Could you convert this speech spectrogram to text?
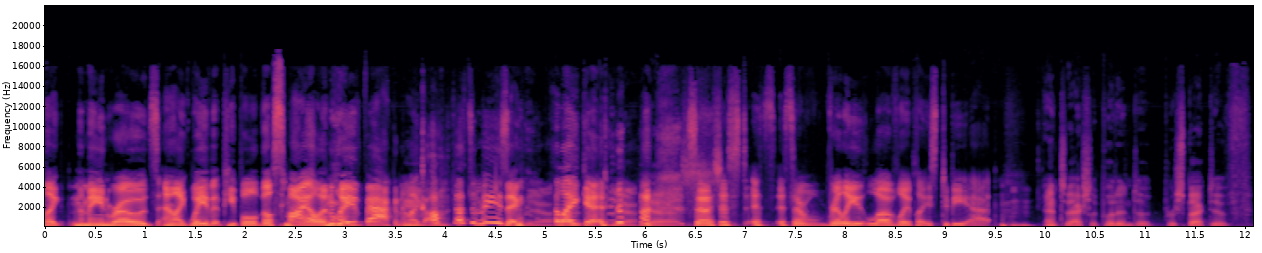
like the main roads and like wave at people, they'll smile and wave back and I'm like, "Oh, mm-hmm. that's amazing. Yeah. I like it." Yeah. Yes. So it's just it's it's a really lovely place to be at. Mm-hmm. and to actually put into perspective,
